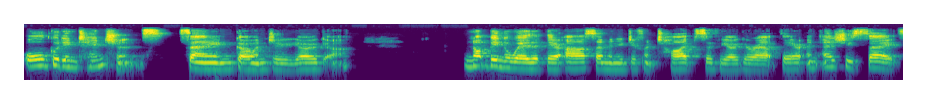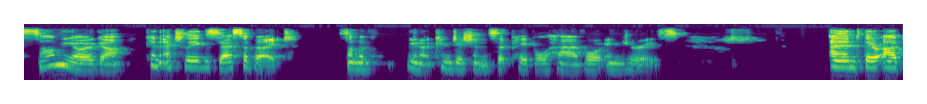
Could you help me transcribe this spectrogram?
all good intentions, saying go and do yoga. not being aware that there are so many different types of yoga out there. And as you say, some yoga can actually exacerbate some of you know conditions that people have or injuries. And there are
